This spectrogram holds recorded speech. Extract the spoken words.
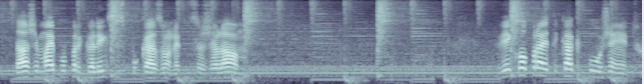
Даже май попрекалих с показването, съжалявам. Вие какво правите, как е положението?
